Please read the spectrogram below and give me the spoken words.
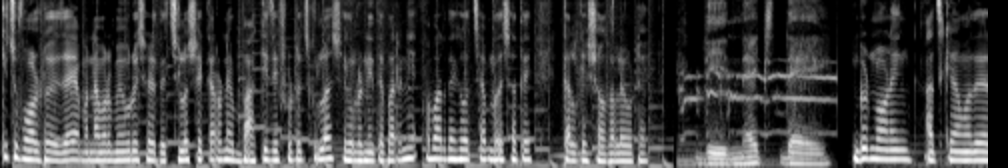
কিছু ফল্ট হয়ে যায় মানে আমার মেমোরি ছেড়ে দিচ্ছিল। সে কারণে বাকি যে ফুটেজগুলো সেগুলো নিতে পারিনি। আবার দেখা হচ্ছে আমাদের সাথে কালকে সকালে উঠে। The next day. Good morning আজকে আমাদের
